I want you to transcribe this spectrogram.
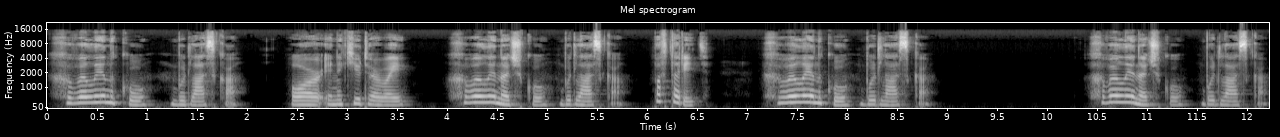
хвилинку, будь ласка, or in a cuter way, хвилиночку, будь ласка. Повторіть. Хвилинку, будь ласка. Хвилиночку, будь ласка.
